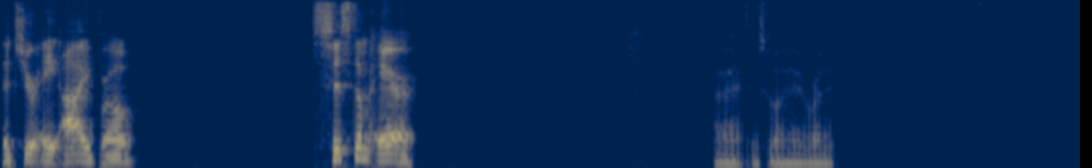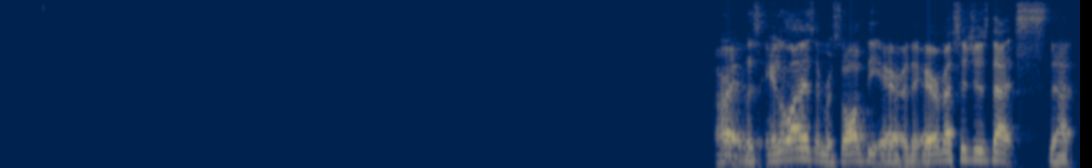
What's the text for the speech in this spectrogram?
that you're AI, bro. System error. All right, let's go ahead and run it. All right, let's analyze and resolve the error. The error message is that that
